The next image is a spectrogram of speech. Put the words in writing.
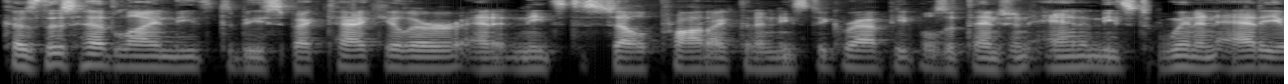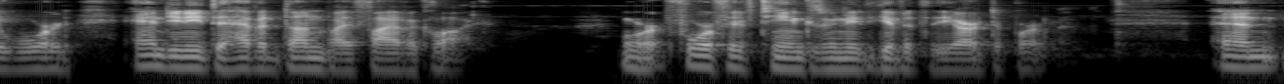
because this headline needs to be spectacular and it needs to sell product and it needs to grab people's attention and it needs to win an Addy award and you need to have it done by five o'clock or at 4.15 because we need to give it to the art department. And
